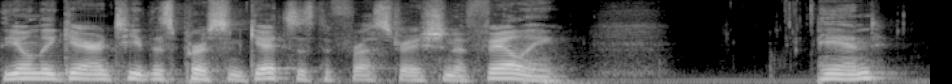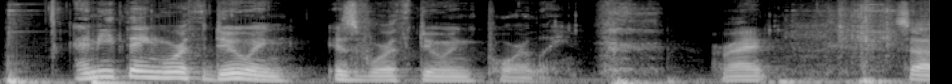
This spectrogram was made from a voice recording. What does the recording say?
The only guarantee this person gets is the frustration of failing. And anything worth doing is worth doing poorly. right? So,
